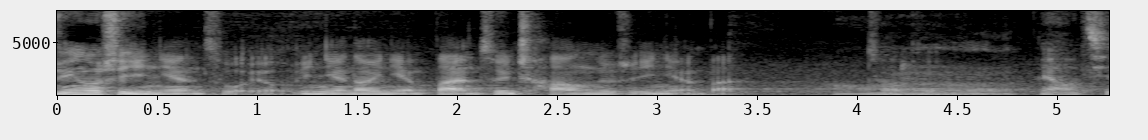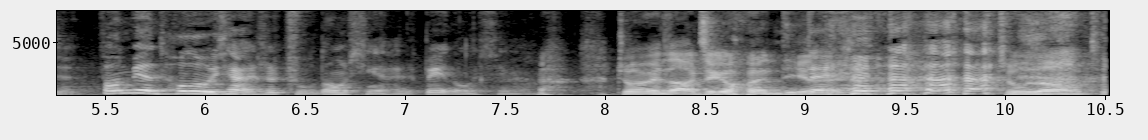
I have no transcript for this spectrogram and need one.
均都是一年左右，一年到一年半，最长就是一年半。哦了解。方便透露一下你是主动型还是被动型吗？终于到这个问题了，主动主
